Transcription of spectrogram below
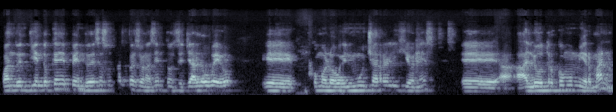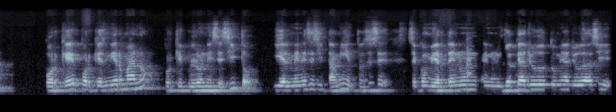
Cuando entiendo que dependo de esas otras personas, entonces ya lo veo, eh, como lo ven muchas religiones, eh, al otro como mi hermano. ¿Por qué? Porque es mi hermano, porque lo necesito y él me necesita a mí. Entonces se, se convierte en un, en un, yo te ayudo, tú me ayudas y, y,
